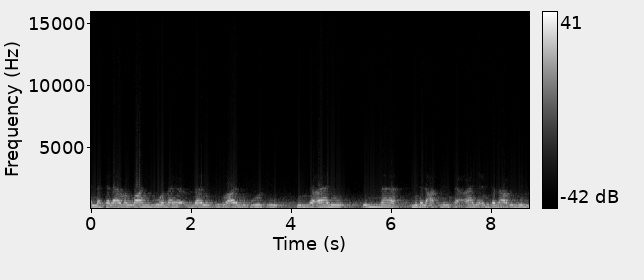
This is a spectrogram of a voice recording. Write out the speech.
أن كلام الله هو ما ما يفرض على النفوس من معاني إما من العقل الفعال عند بعضهم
